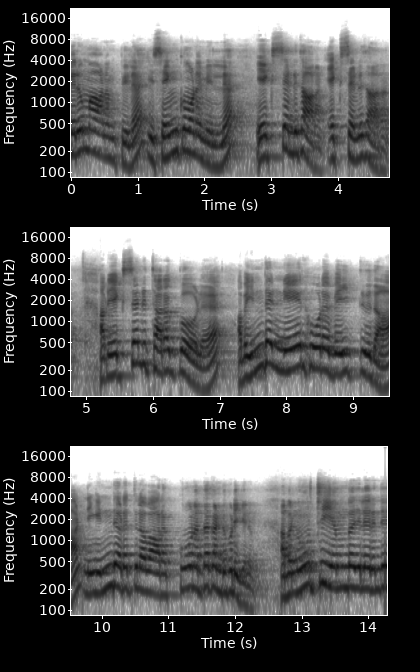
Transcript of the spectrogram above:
பெருமானம் பிழை இது செங்கோணம் இல்லை எக்ஸ் என்று தாரான் எக்ஸ் என்று தாரான். அப்படி எக்ஸ் என்று தரக்கோல அப்போ இந்த நேர்கோடை வைத்து தான் நீங்கள் இந்த இடத்துல வர கோணத்தை கண்டுபிடிக்கணும். அப்போ நூற்றி எண்பதிலிருந்து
